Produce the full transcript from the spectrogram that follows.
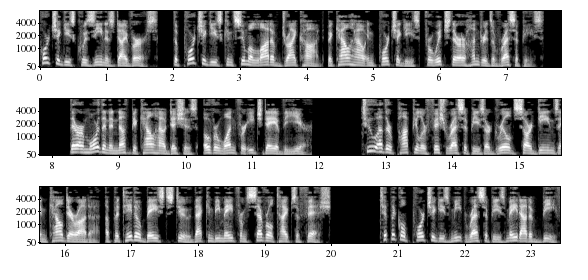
Portuguese cuisine is diverse. The Portuguese consume a lot of dry cod bacalhau in Portuguese, for which there are hundreds of recipes. There are more than enough bacalhau dishes, over one for each day of the year. Two other popular fish recipes are grilled sardines and caldeirada, a potato-based stew that can be made from several types of fish. Typical Portuguese meat recipes made out of beef,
